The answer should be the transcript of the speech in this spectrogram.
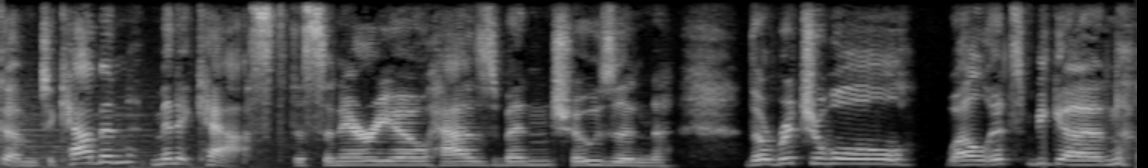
Welcome to Cabin Minute Cast. The scenario has been chosen. The ritual, well, it's begun.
